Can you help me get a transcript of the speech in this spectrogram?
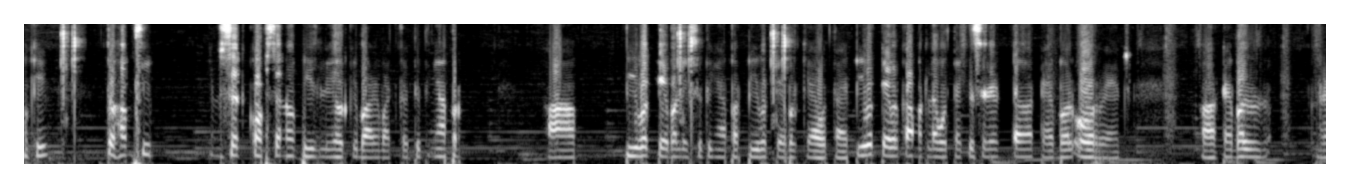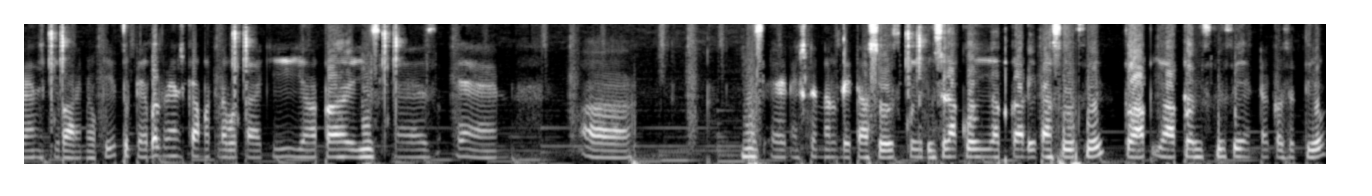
ओके तो हम सिर्फ़ इंसर्ट ऑप्शन और पेज लेआउट के बारे में बात करते थे। यहाँ पर आप पीवट टेबल लिख सकते हैं, यहाँ पर पीवट टेबल क्या होता है? पीवट टेबल का मतलब होता है कि सिलेक्ट टेबल और रेंज टेबल रेंज के बारे में ओके तो टेबल रेंज का मतलब होता है कि यहाँ पर use as an use an external data source कोई दूसरा कोई आपका डेटा सोर्स है तो आप यहाँ पर इस तरह से एंटर कर सकते हो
